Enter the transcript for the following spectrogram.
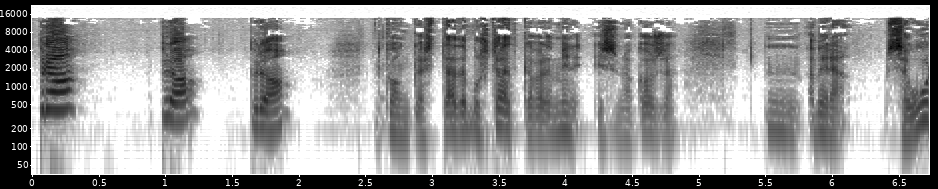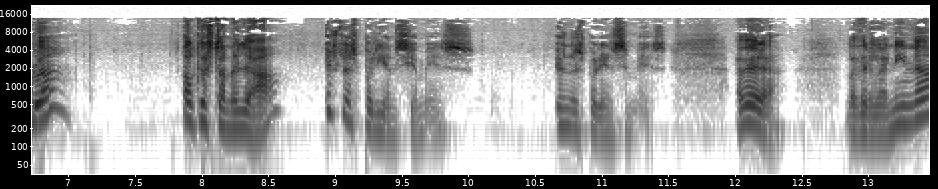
Però, però, però, com que està demostrat que realment és una cosa, mm, a veure, segura, el que estan allà és una experiència més. És una experiència més. A veure, l'adrenalina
